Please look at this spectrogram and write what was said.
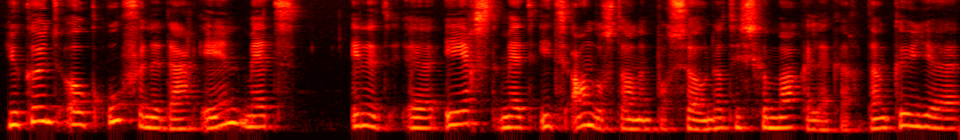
Je kunt ook oefenen daarin met in het uh, eerst met iets anders dan een persoon. Dat is gemakkelijker. Dan kun je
